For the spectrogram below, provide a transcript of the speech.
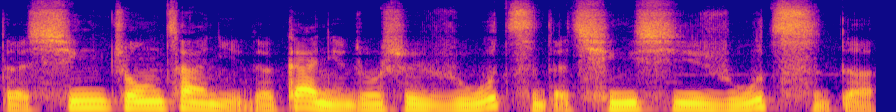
的心中，在你的概念中是如此的清晰，如此的，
